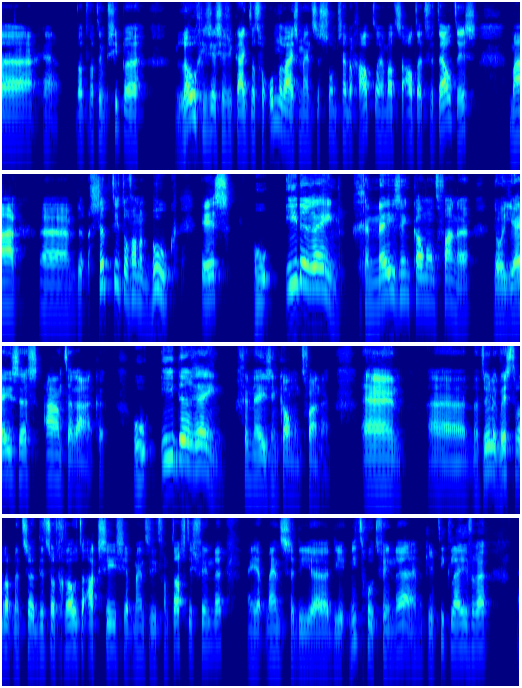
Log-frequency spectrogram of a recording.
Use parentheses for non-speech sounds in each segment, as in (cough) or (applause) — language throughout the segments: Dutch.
wat, wat in principe logisch is als je kijkt wat voor onderwijs mensen soms hebben gehad en wat ze altijd verteld is. Maar de subtitel van het boek is hoe iedereen genezing kan ontvangen door Jezus aan te raken. Hoe iedereen genezing kan ontvangen. En uh, natuurlijk wisten we dat met dit soort grote acties, je hebt mensen die het fantastisch vinden en je hebt mensen die, uh, die het niet goed vinden en kritiek leveren.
